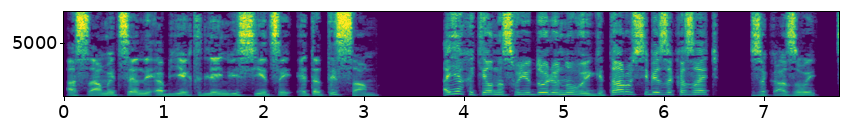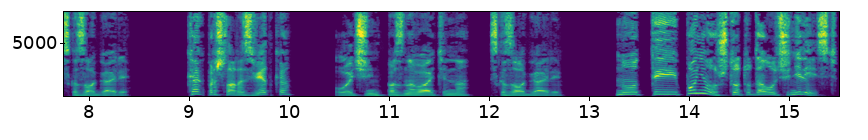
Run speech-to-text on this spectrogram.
«А самый ценный объект для инвестиций — это ты сам». «А я хотел на свою долю новую гитару себе заказать». «Заказывай», — сказал Гарри. «Как прошла разведка?» «Очень познавательно», — сказал Гарри. «Но ты понял, что туда лучше не лезть?»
